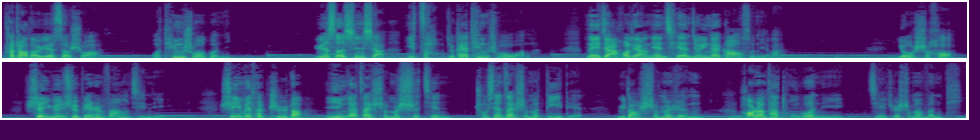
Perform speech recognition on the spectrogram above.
他找到约瑟说：“我听说过你。”约瑟心想：“你早就该听说我了。”那家伙两年前就应该告诉你了。有时候，神允许别人忘记你，是因为他知道你应该在什么时间出现在什么地点，遇到什么人，好让他通过你解决什么问题。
